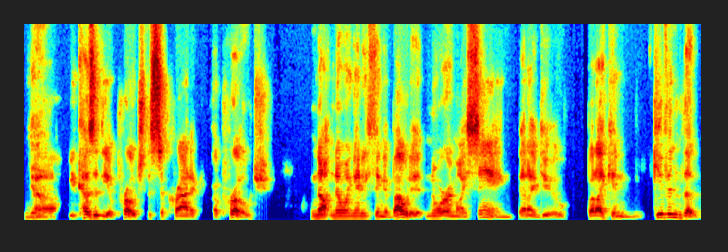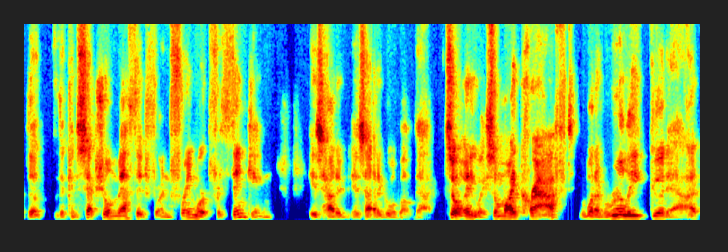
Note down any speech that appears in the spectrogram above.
yeah. Uh, because of the approach, the Socratic approach, not knowing anything about it, nor am I saying that I do, but I can, given the the, the conceptual method for, and framework for thinking, is how to is how to go about that. So anyway, so my craft, what I'm really good at,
